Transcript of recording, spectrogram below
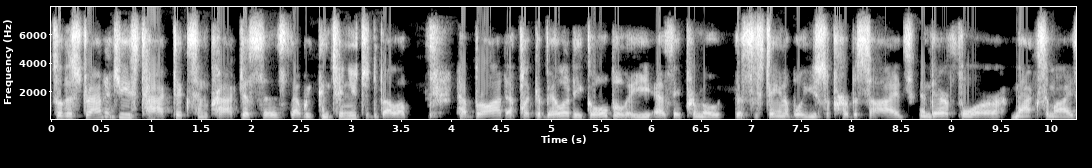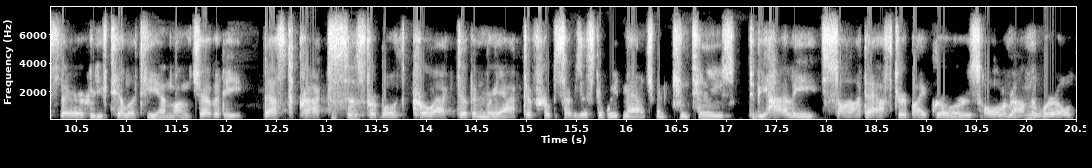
So the strategies, tactics, and practices that we continue to develop have broad applicability globally as they promote the sustainable use of herbicides and therefore maximize their utility and longevity best practices for both proactive and reactive herbicide resistant weed management continues to be highly sought after by growers all around the world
